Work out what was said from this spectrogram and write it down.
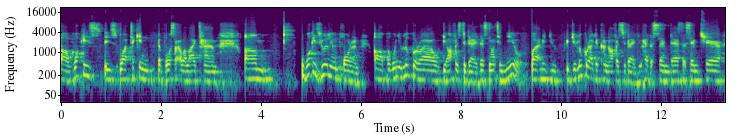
Uh, work is, is what taking the most of our lifetime. Um, work is really important. Uh, but when you look around the office today, there's nothing new. But I mean, you if you look around your current office today, you have the same desk, the same chair,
